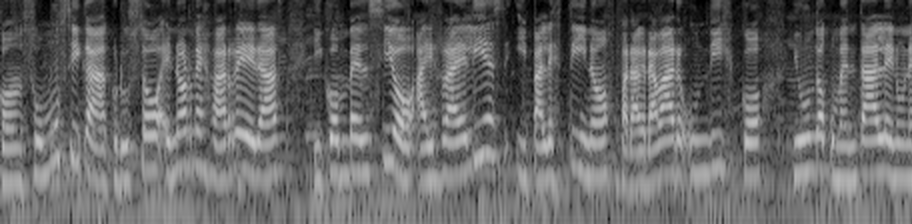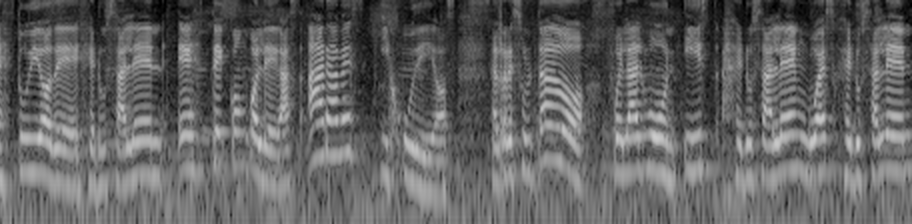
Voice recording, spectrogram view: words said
Con su música cruzó enormes barreras y convenció a israelíes y palestinos para grabar un disco y un documental en un estudio de Jerusalén Este con colegas árabes y judíos. El resultado fue el álbum East Jerusalén, West Jerusalén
